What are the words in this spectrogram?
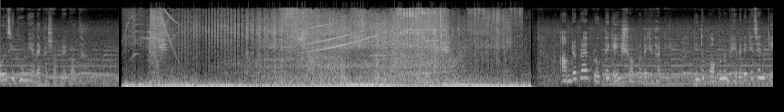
বলছি ঘুমিয়ে দেখা স্বপ্নের কথা। আমরা প্রায় প্রত্যেকেই স্বপ্ন দেখে থাকি, কিন্তু কখনো ভেবে দেখেছেন কি,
